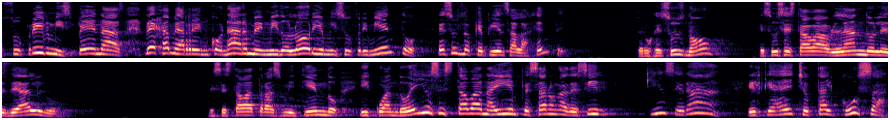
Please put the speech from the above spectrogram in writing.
sufrir mis penas, déjame arrinconarme en mi dolor y en mi sufrimiento. Eso es lo que piensa la gente. Pero Jesús no, Jesús estaba hablándoles de algo, les estaba transmitiendo y cuando ellos estaban ahí empezaron a decir, ¿quién será? El que ha hecho tal cosa?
